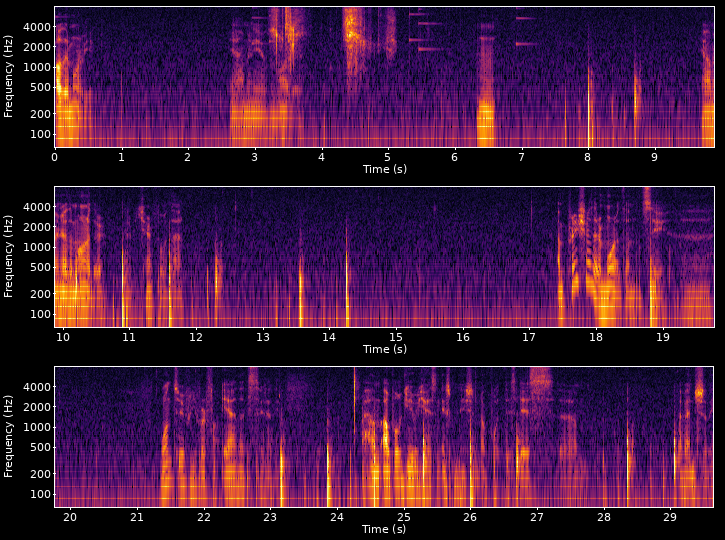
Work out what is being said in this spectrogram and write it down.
Oh, there are more of you. Yeah, how many of them are there? Hmm. Yeah, how many of them are there? Gotta be careful with that. I'm pretty sure there are more of them. Let's see. Uh, one, two, three, four, five. Yeah, that's exactly. Um, I will give you guys an explanation of what this is. Um, eventually,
